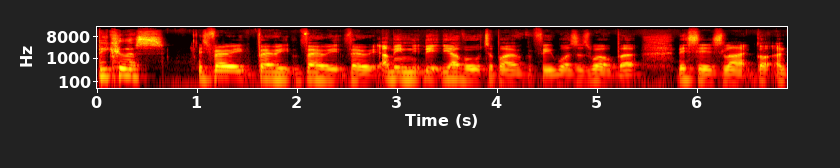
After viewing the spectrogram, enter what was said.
because It's very, very, very, very. I mean, the, the other autobiography was as well, but this is like got a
